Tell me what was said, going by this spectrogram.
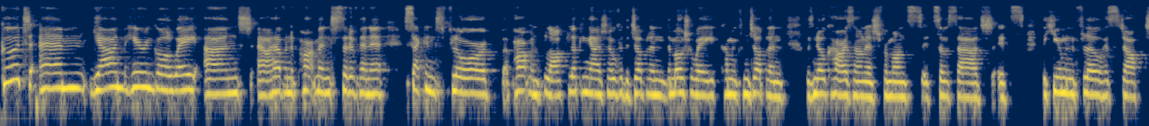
Good. Um, yeah, I'm here in Galway and I have an apartment sort of in a second floor apartment block looking out over the Dublin, the motorway coming from Dublin with no cars on it for months. It's so sad. It's the human flow has stopped.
